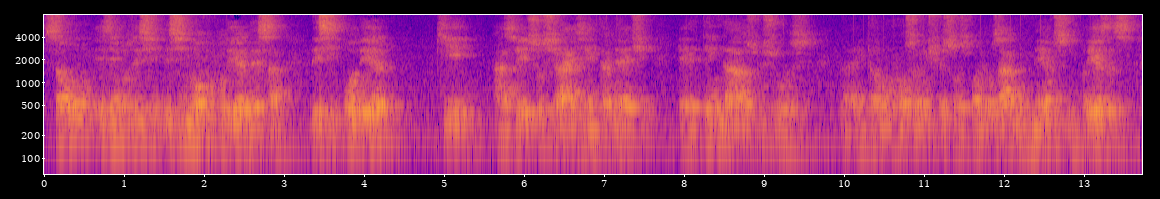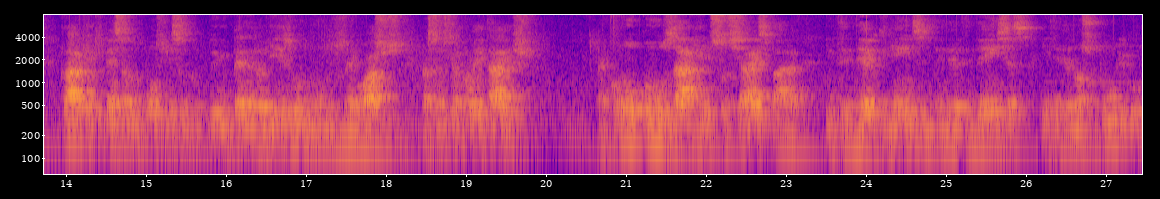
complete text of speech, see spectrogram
são exemplos desse, desse novo poder, dessa, desse poder que as redes sociais e a internet é, têm dado às pessoas. Né? Então, não somente pessoas podem usar, movimentos, empresas, Claro que aqui pensando do ponto de vista do, do empreendedorismo, do mundo dos negócios, nós temos que aproveitar isso. É, como, como usar redes sociais para entender clientes, entender tendências, entender nosso público,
